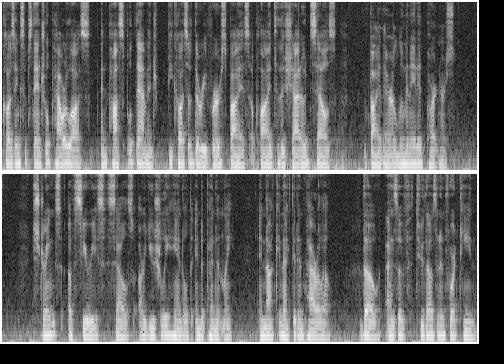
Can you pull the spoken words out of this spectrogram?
causing substantial power loss and possible damage because of the reverse bias applied to the shadowed cells by their illuminated partners. Strings of series cells are usually handled independently and not connected in parallel, though, as of 2014,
